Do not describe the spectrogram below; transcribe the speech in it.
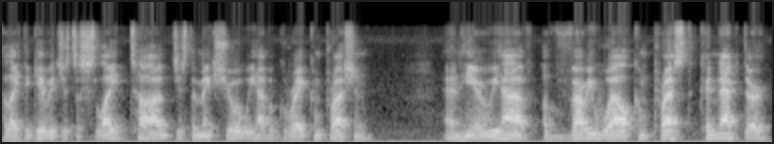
I like to give it just a slight tug just to make sure we have a great compression. And here we have a very well compressed connector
